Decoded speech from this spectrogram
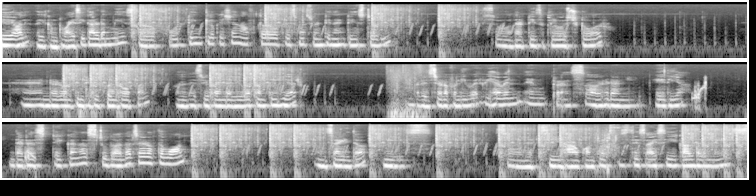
Hey all, welcome to Icy Garden Maze, the 14th location of the Christmas 2019 story. So that is a closed door and I don't think it is going to open unless we find a lever something here. But instead of a lever we have an entrance or hidden area that has taken us to the other side of the wall inside the maze. So let's see how complex is this Icy garden maze.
